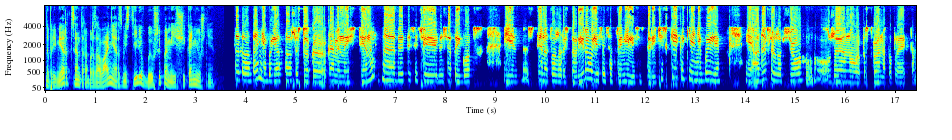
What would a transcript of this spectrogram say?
Например, центр образования разместили в бывшей помещей конюшни. С этого здания были оставшись только каменные стены на 2010 год. И стены тоже реставрировались и сохранились исторические, какие они были. И, а дальше уже все уже новое построено по проектам.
